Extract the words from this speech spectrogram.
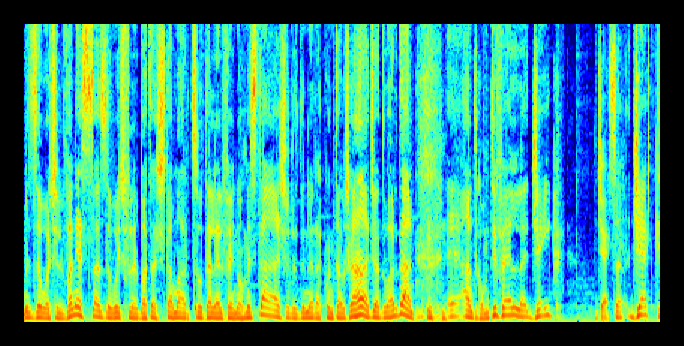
miżżewġ il-Vanessa, żewġ fl-14 ta' Marzu tal-2015, irridu nirrakkuntaw xi ħaġa dwar dan. Eh, għandkom tifel, Jake, Jack. Jack,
